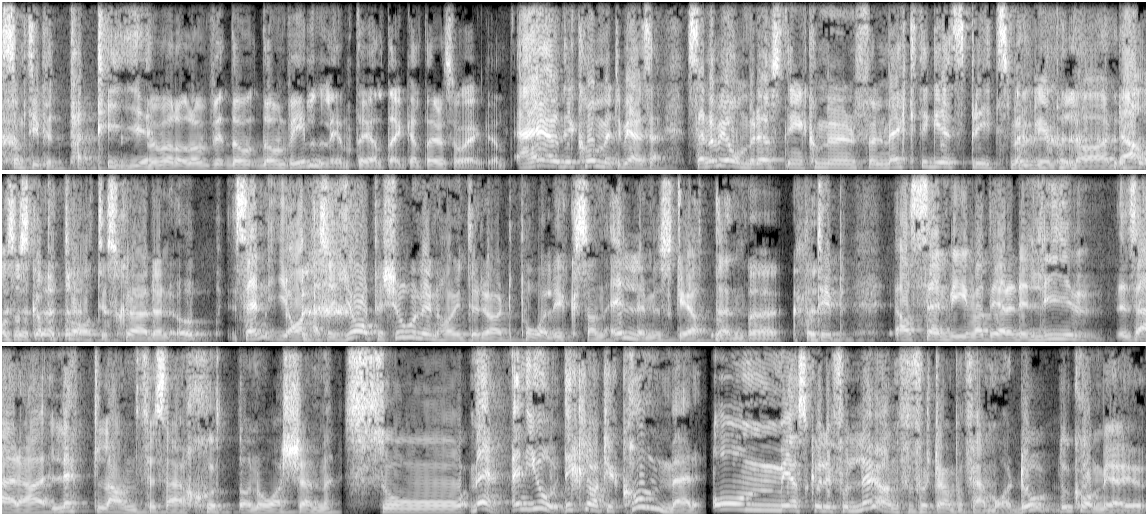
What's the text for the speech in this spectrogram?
som typ ett parti. Men vadå, de, de, de vill inte helt enkelt. Är det så enkelt? Nej, det kommer till mer så här. Sen har vi omröstning i kommunfullmäktige, spritsmuggling på lördag och så ska potatisskörden upp. Sen, ja, alltså jag personligen har ju inte rört pålyxan eller musköten på typ, ja, sen vi invaderade Liv, så här, Lettland för så här 17 år sedan. Så, men, men jo, det är klart jag kommer. Om jag skulle få lön för första gången på fem år, då, då kommer jag ju.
